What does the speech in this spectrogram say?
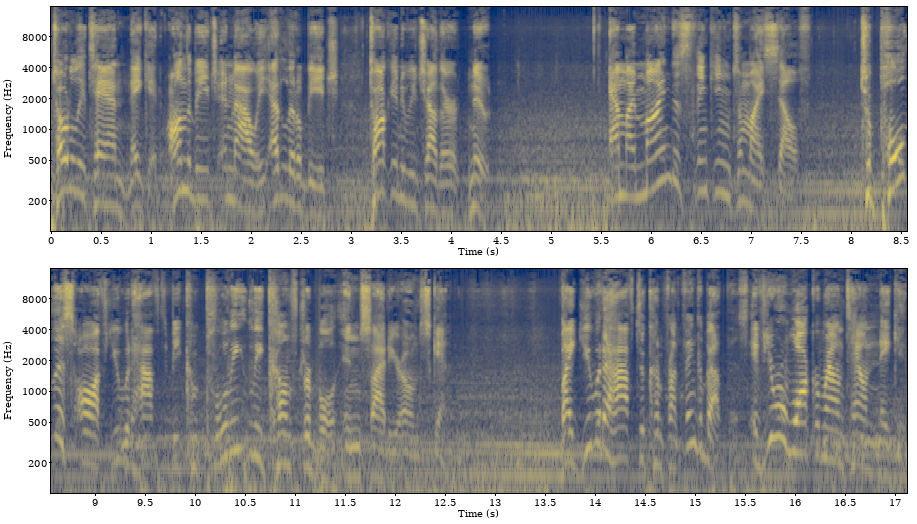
Totally tan, naked, on the beach in Maui at Little Beach, talking to each other, nude. And my mind is thinking to myself, to pull this off, you would have to be completely comfortable inside of your own skin. Like you would have to confront. Think about this. If you were walk around town naked,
